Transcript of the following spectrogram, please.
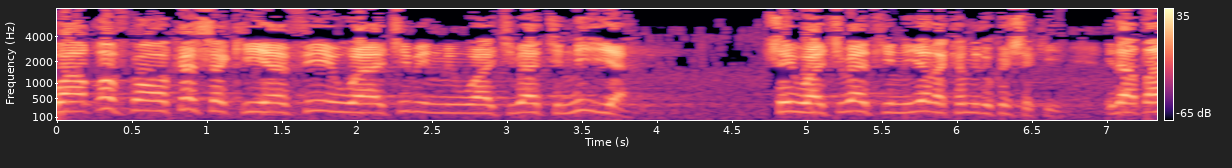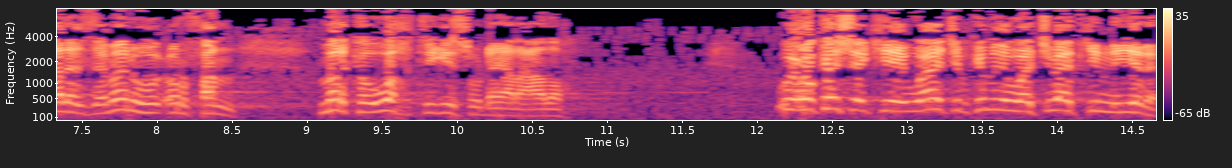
waa qofka oo ka shakiya fii waajibin min waajibaati niya shay waajibaadkii niyada ka miduu ka shakiyey idaa taala zamanuhu curfan markau wakhtigiisu dheeraado. Wuxuu ka shakiyey waajib ka mida waajibaadkii niyada.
